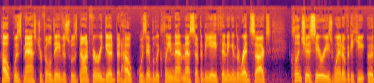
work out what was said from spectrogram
Houck was masterful. Davis was not very good, but Houck was able to clean that mess up at the eighth inning, and the Red Sox clinch a series win over the uh,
